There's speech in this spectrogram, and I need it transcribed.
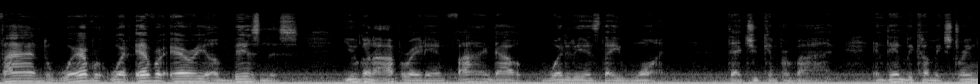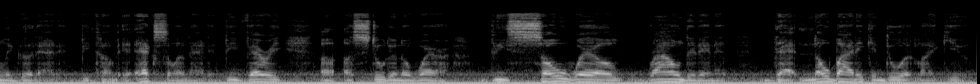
find wherever, whatever area of business you're going to operate in, find out what it is they want that you can provide and then become extremely good at it, become excellent at it, be very uh, astute and aware, be so well rounded in it that nobody can do it like you.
